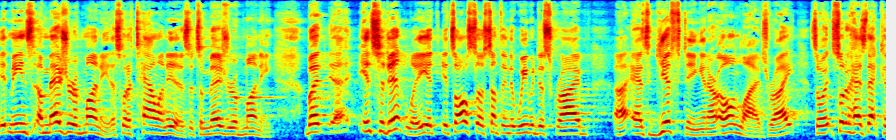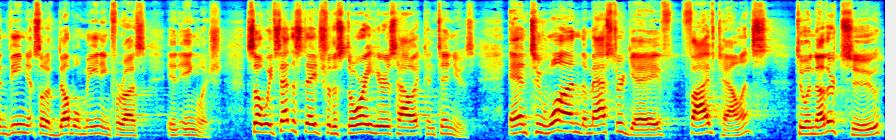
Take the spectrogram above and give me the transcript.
it means a measure of money. That's what a talent is. It's a measure of money. But uh, incidentally, it, it's also something that we would describe uh, as gifting in our own lives, right? So it sort of has that convenient sort of double meaning for us in English. So we've set the stage for the story. Here's how it continues. And to one, the master gave five talents, to another two,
